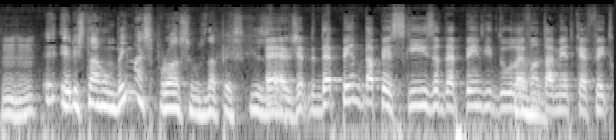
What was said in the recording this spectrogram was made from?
Uhum. Eles estavam bem mais próximos da pesquisa. É, depende da pesquisa, depende do uhum. levantamento que é feito.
